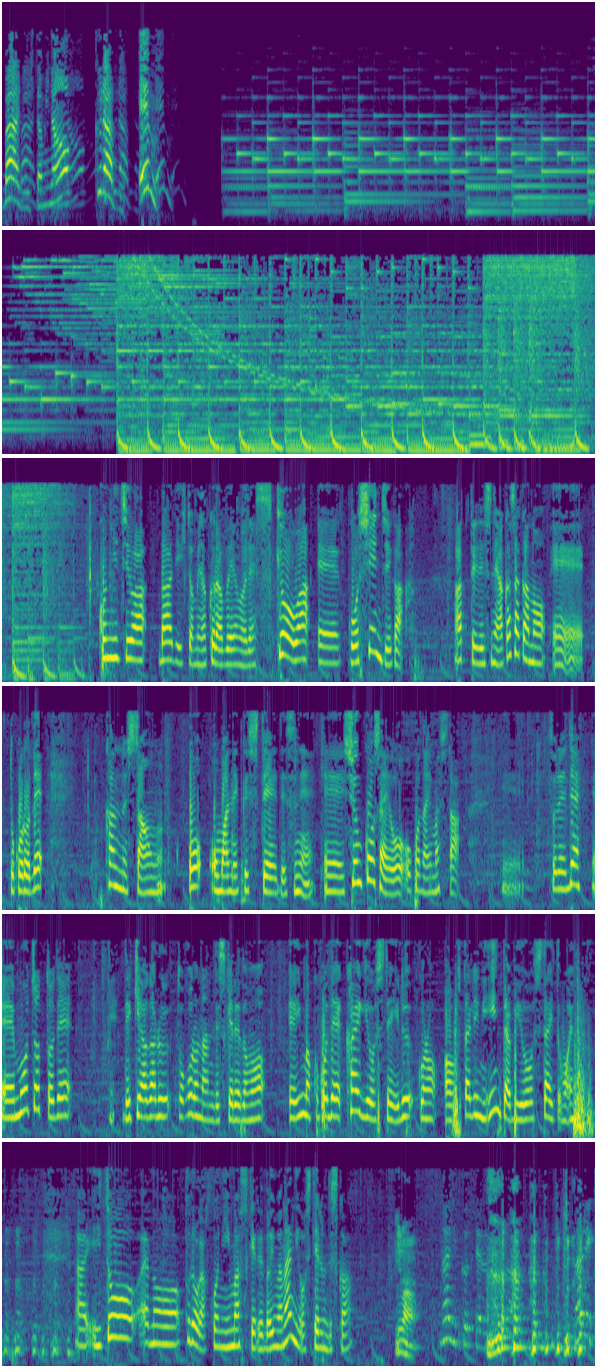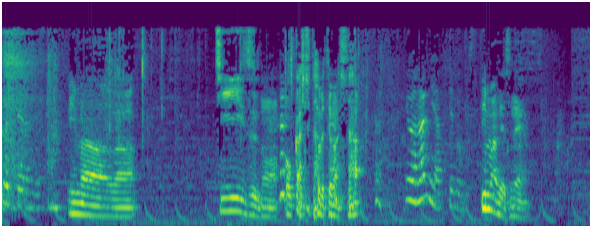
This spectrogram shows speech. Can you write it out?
バーディー瞳のクラブ M! こんにちは。バーディー瞳のクラブ M です。今日は、えー、ご神事があってですね、赤坂の、えー、ところで、神主さんお招きしてですね、えー、春光祭を行いました。えー、それで、えー、もうちょっとでえー出来上がるところなんですけれども、えー今ここで会議をしているこのお二人にインタビューをしたいと思います。あ伊藤あのプロがここにいますけれど、今何をしてるんですか？今、何食ってるんですか？何食ってるんですか？今は、チーズのお菓子食べてました。今何やってるんですか？今ですね、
